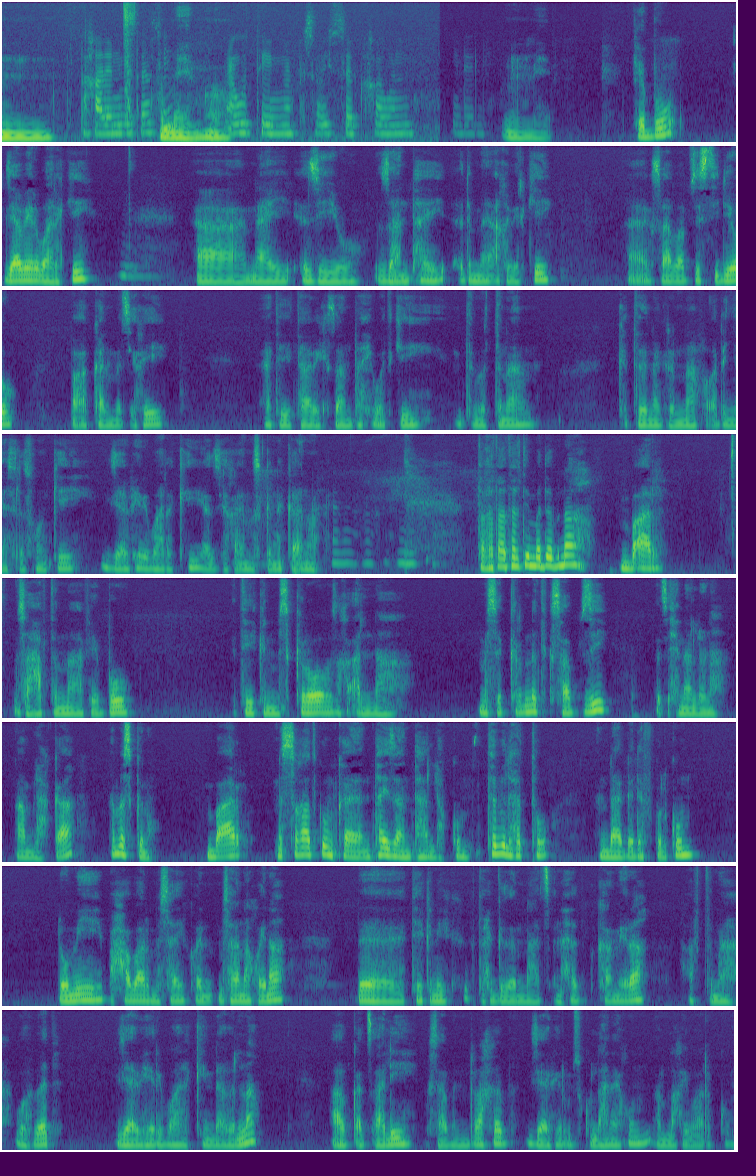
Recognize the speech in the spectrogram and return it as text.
ዝተኻለኒ መጠንሲ ዕውቲ መንፈሳዊ ሰብ ክኸውን ይደሊ። ኣሜን ፌቡ እግዚኣብሔር ይባርኪ። ናይ እዚዩ ዛንታይ ዕድመ ኣኽቢርኪ ክሳብ ኣብዚ ስቱድዮ ብኣካል መፂኺ እቲ ታሪክ ዛንታ ህይወትኪ ትምህርትናን ክትነግርና ፈቃደኛ ስለዝኾንኪ እግዚኣብሔር ይባርኪ። ኣዝየ ከዓ የመስግነካ ኣነ ተኸታተልቲ መደብና እምበኣር ምስ ሓፍትና ፌቡ እቲ ክንምስክሮ ዝኸኣልና ምስክርነት ክሳብ'ዚ በጺሕና ኣሎና፣ ንኣምላኽ ከኣ ነመስግኖ። እምበኣር ንስኻትኩምከ እንታይ ዛንታ ኣለኩም? ትብል ሕቶ እንዳ ገደፍኩልኩም፣ ሎሚ ብሓባር ምሳይ ምሳና ኮይና ብቴክኒክ ክትሕግዘና ዝጸንሐት ብካሜራ ሓፍትና ውህበት እግዚኣብሄር ይባርኪ እንዳ በልና ኣብ ቀጻሊ ክሳብ እንራኸብ እግዚኣብሄር ምስ ኩላህና ይኹን፣ ኣምላኽ ይባርኩም።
